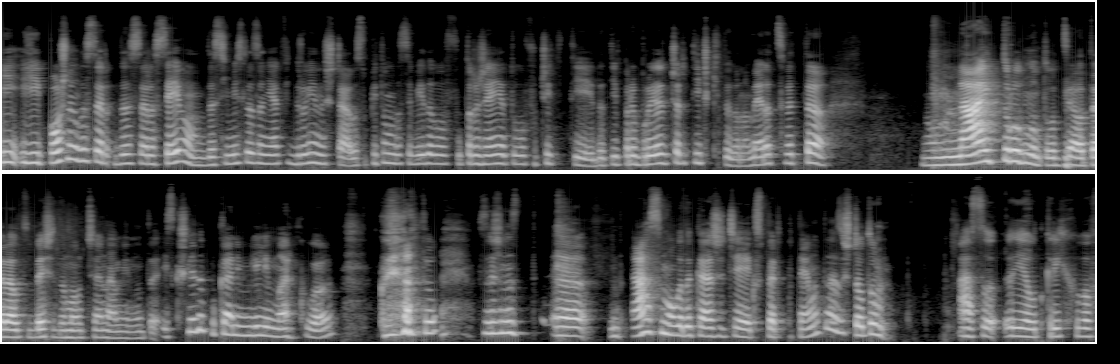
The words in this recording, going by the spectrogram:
И, и почнах да се, да се разсейвам, да си мисля за някакви други неща, да се опитвам да се видя в отражението в очите ти, да ти преброя чертичките, да намеря цвета. Но най-трудното от цялата работа беше да мълча една минута. Искаш ли да поканим Лили Маркова, която всъщност аз мога да кажа, че е експерт по темата, защото аз я открих в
